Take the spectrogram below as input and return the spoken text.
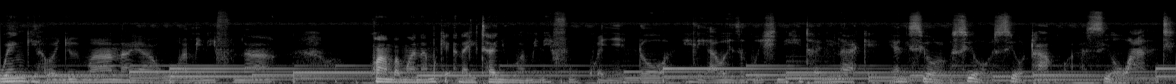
wengi hawajui maana ya uaminifu na kwamba mwanamke anahitaji uaminifu kwenye ndoa ili aweze kuishi. Ni hitaji lake. Yani sio sio sio takwa sio wanti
